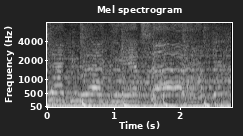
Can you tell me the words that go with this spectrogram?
exactly like the answer.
